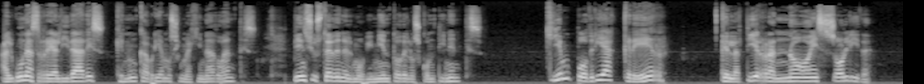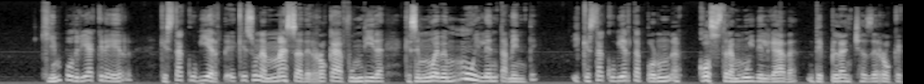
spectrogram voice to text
algunas realidades que nunca habríamos imaginado antes. Piense usted en el movimiento de los continentes. ¿Quién podría creer que la Tierra no es sólida? ¿Quién podría creer que está cubierta, que es una masa de roca fundida que se mueve muy lentamente y que está cubierta por una costra muy delgada de planchas de roca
